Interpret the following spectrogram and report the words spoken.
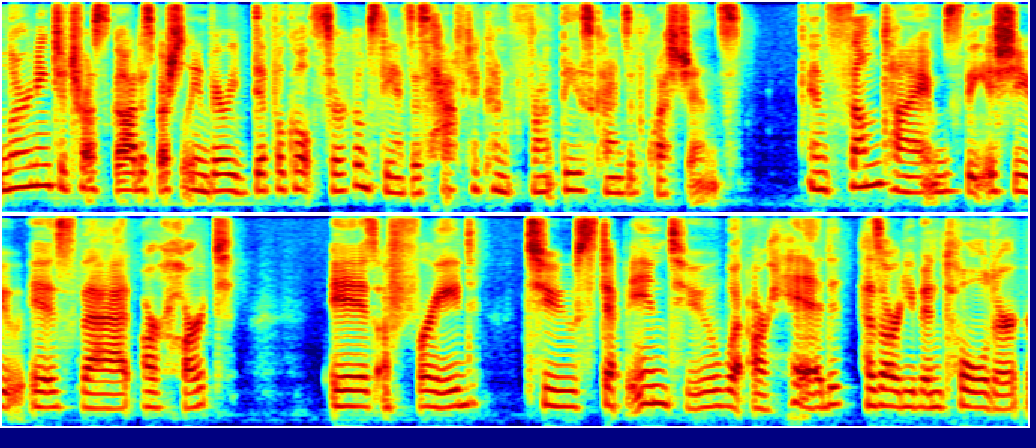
learning to trust God, especially in very difficult circumstances, have to confront these kinds of questions. And sometimes the issue is that our heart is afraid to step into what our head has already been told or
